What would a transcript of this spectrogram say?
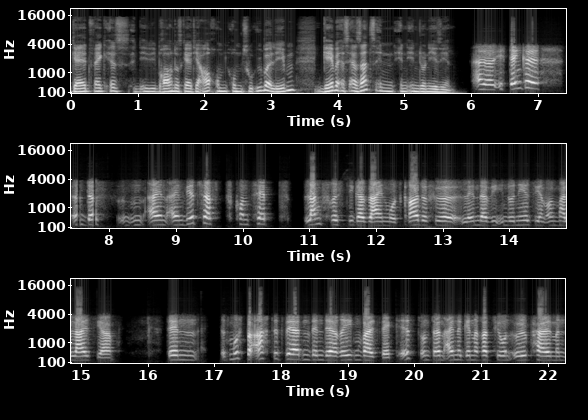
Geld weg ist, die brauchen das Geld ja auch, um, um zu überleben. Gäbe es Ersatz in, in Indonesien? Also ich denke, äh, dass ein, ein Wirtschaftskonzept langfristiger sein muss, gerade für Länder wie Indonesien und Malaysia. Denn es muss beachtet werden, wenn der Regenwald weg ist und dann eine Generation Ölpalmen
